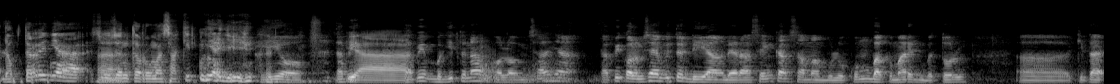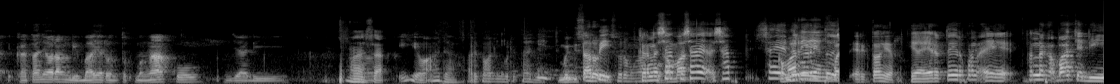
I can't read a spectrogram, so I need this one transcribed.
dokternya, suzon ke rumah sakitnya aja. Iya, tapi Ya. tapi begitu nah kalau misalnya tapi kalau misalnya begitu di yang daerah Sengkang sama Bulukumba kemarin betul eh, kita katanya orang dibayar untuk mengaku jadi masa eh, iya ada ada kemarin beritanya disuruh, Tapi disuruh mengaku. Karena siapa Kema- saya siapa, saya kemarin yang itu. buat Erick Thohir Ya, Erick Thohir pernah eh pernah Kak baca di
